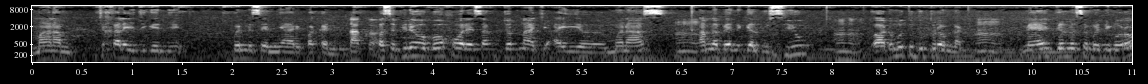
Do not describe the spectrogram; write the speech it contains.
maanaam ci xale yi jigéen ñi bënn seen ñaari bakkan yi. d'accord parce que vidéo boo xoolee sax jot naa ci ay euh, menaces. Mm-hmm. am na benn gel bu siiw. Mm-hmm. waaw du ma tudd turam nag. Mm-hmm. mais jël na sama numéro.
